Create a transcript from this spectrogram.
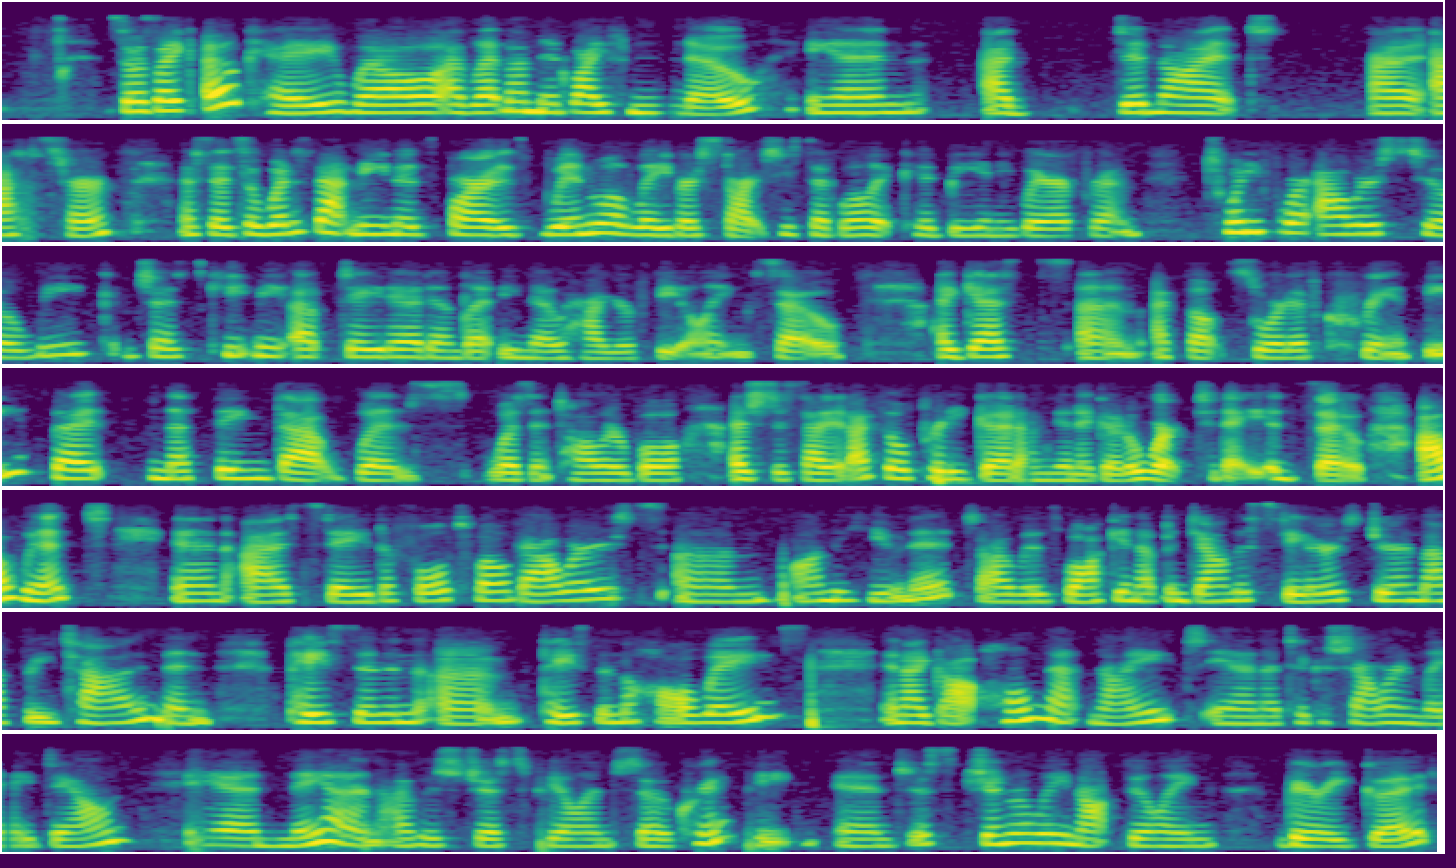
So I was like, okay, well, I let my midwife know and I did not I asked her, I said, So what does that mean as far as when will labor start? She said, Well, it could be anywhere from 24 hours to a week. Just keep me updated and let me know how you're feeling. So I guess um, I felt sort of crampy, but nothing that was wasn't tolerable. I just decided I feel pretty good. I'm gonna go to work today, and so I went and I stayed the full 12 hours um, on the unit. I was walking up and down the stairs during my free time and pacing um, pacing the hallways. And I got home that night and I took a shower and laid down. And man, I was just feeling so crampy and just generally not feeling very good.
